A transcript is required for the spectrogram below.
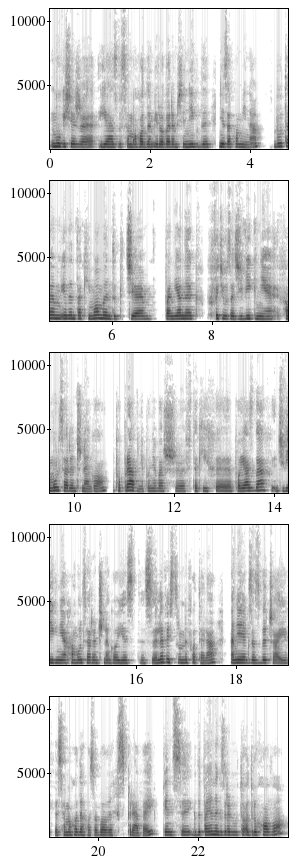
mówi się, że jazdy samochodem i rowerem się nigdy nie zapomina. Był tam jeden taki moment, gdzie pan Janek chwycił za dźwignię hamulca ręcznego poprawnie, ponieważ w takich e, pojazdach dźwignia hamulca ręcznego jest z lewej strony fotela, a nie jak zazwyczaj w samochodach osobowych z prawej. Więc e, gdy pan Janek zrobił to odruchowo,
